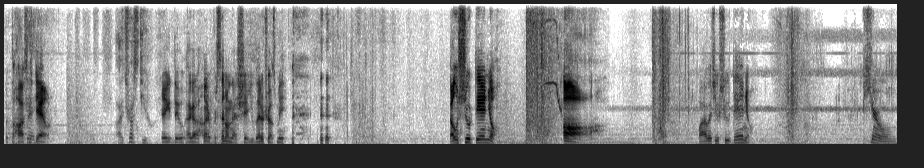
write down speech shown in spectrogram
Put the hostage Okay. down. I trust you. Yeah, you do. I got 100% on that shit. You better trust me. Don't shoot Daniel. Aw. Why would you shoot Daniel? Pew.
